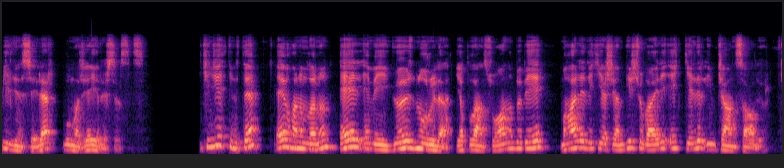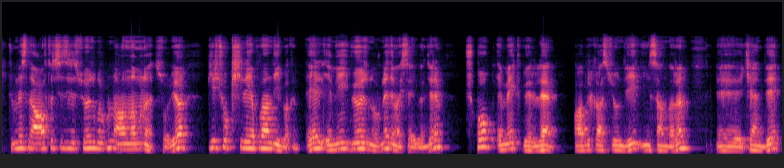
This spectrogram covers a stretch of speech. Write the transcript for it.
Bildiğiniz şeyler bulmacaya yerleştirirsiniz. İkinci etkinlikte ev hanımlarının el emeği göz nuruyla yapılan soğanlı bebeği mahalledeki yaşayan birçok aile ek gelir imkanı sağlıyor. Cümlesinde altı çizili söz grubunun anlamını soruyor. Birçok kişiyle yapılan değil bakın. El emeği göz nuru ne demek sevgili öğrencilerim? Çok emek verilen fabrikasyon değil insanların e, kendi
